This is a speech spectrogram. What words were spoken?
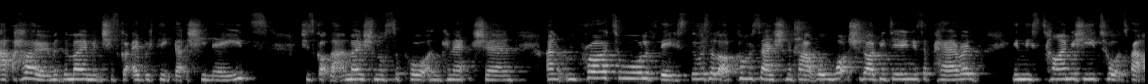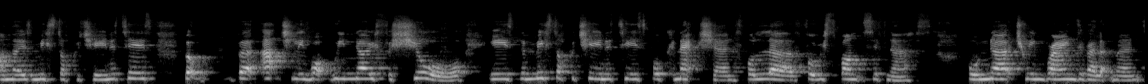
at home at the moment, she's got everything that she needs. She's got that emotional support and connection. And, prior to all of this, there was a lot of conversation about, well, what should I be doing as a parent in this time, as you talked about on those missed opportunities. But but actually what we know for sure is the missed opportunities for connection for love for responsiveness for nurturing brain development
